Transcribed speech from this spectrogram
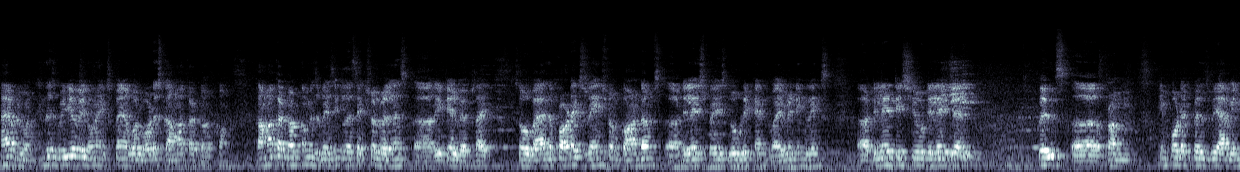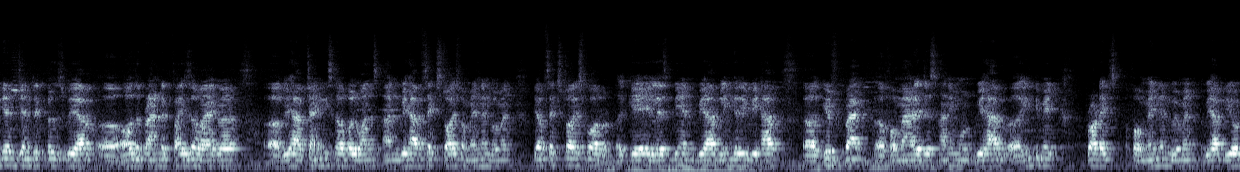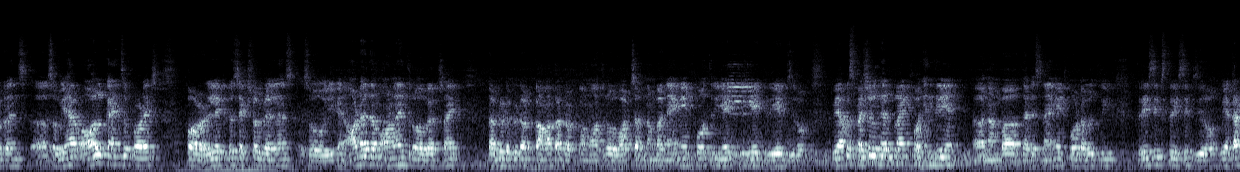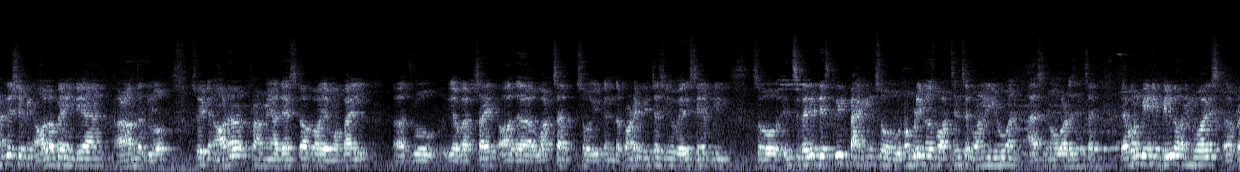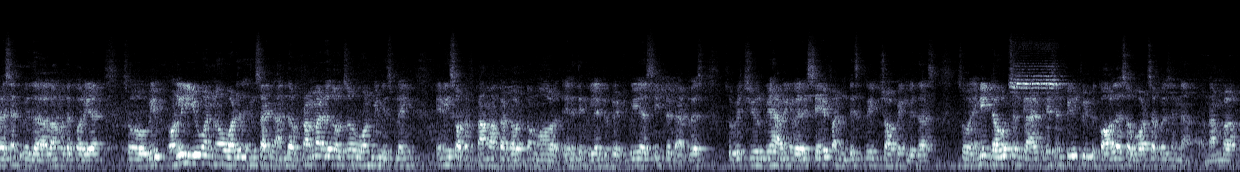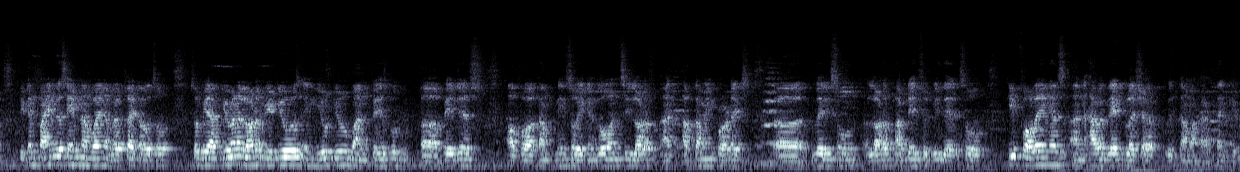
Hi everyone, in this video we're going to explain about what is Kamakart.com. Kamakart.com is basically a sexual wellness uh, retail website. So where the products range from condoms, uh, delay sprays, lubricant, and vibrating rings, uh, delay tissue, delay gel, pills uh, from imported pills. We have Indian generic pills. We have uh, all the branded Pfizer, Viagra. Uh, we have Chinese herbal ones, and we have sex toys for men and women. We have sex toys for uh, gay, lesbian. We have lingerie. We have uh, gift pack uh, for marriages, honeymoon. We have uh, intimate products for men and women. We have deodorants. Uh, so we have all kinds of products for related to sexual wellness. So you can order them online through our website www.kamakart.com or through WhatsApp number 98438 We have a special helpline for Hindi uh, number that is 98433 We are currently shipping all over India and around the globe. So you can order from your desktop or your mobile uh, through your website or the WhatsApp. So you can the product reaches you very safely. So it's very discreet packing, so nobody knows what's inside. Only you and us know what is inside. There won't be any bill or invoice uh, present with the, along with the courier. So we only you and know what is inside, and the from address also won't be displaying any sort of kamakart.com or anything related to it. It will be a secret address, so which you'll be having very safe and discreet shopping with us. So any doubts and clarification, feel free to call us or WhatsApp us in a number. You can find the same number in a website also. So we have given a lot of videos in YouTube and Facebook uh, pages of our company. So you can go and see a lot of uh, upcoming products uh, very soon. A lot of updates should be there. So keep following us and have a great pleasure with Kamakart. Thank you.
